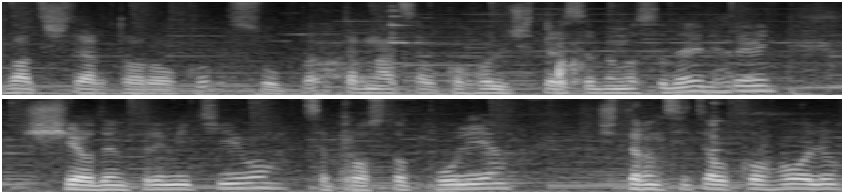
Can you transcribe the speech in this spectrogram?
24 року, супер, 13 алкоголю, 499 гривень. Ще один Примітіво, це просто пулія, 14 алкоголю.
